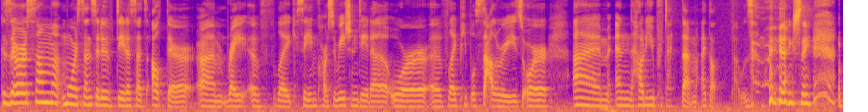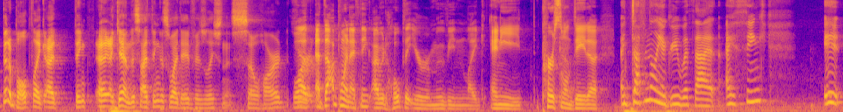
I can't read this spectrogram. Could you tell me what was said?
cuz there are some more sensitive data sets out there um right of like say incarceration data or of like people's salaries or um and how do you protect them? I thought that was actually a bit of both. Like I think again, this I think this is why data visualization is so hard. Well, For- at that point, I think I would hope that you're removing like any personal data. I definitely agree with that. I think it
